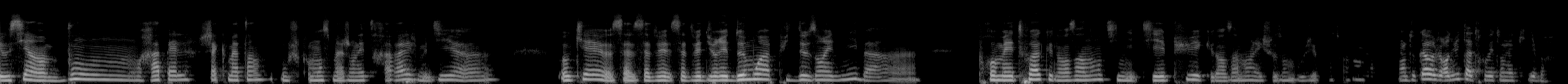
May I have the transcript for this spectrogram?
aussi un bon rappel chaque matin où je commence ma journée de travail. Je me dis, OK, ça, devait, ça devait durer deux mois, puis deux ans et demi. Bah, promets-toi que dans un an, tu n'y es plus et que dans un an, les choses vont bouger pour toi. En tout cas, aujourd'hui, tu as trouvé ton équilibre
